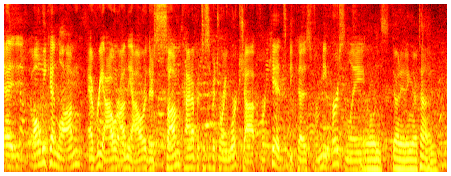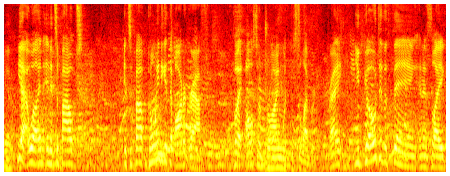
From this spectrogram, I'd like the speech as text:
uh, all weekend long, every hour on the hour, there's some kind of participatory workshop for kids because for me personally, Everyone's donating their time. Yeah. yeah, well, and, and it's about it's about going to get the autograph, but also drawing with the celebrity, right? You go to the thing and it's like,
